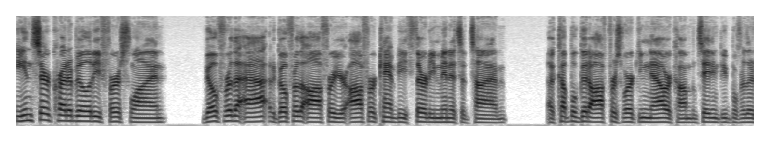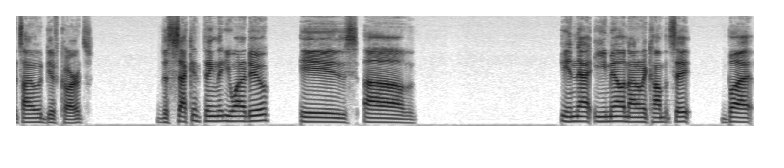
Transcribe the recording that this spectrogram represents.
insert credibility first line. Go for the ad, go for the offer. Your offer can't be 30 minutes of time. A couple good offers working now are compensating people for their title gift cards. The second thing that you want to do is um, in that email, not only compensate, but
